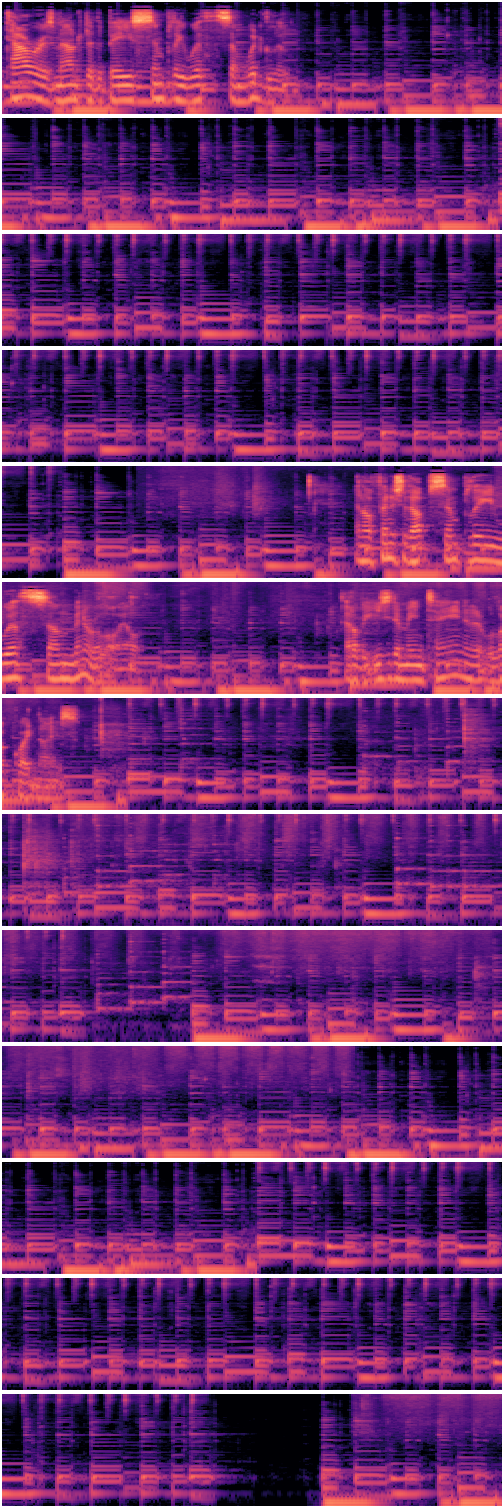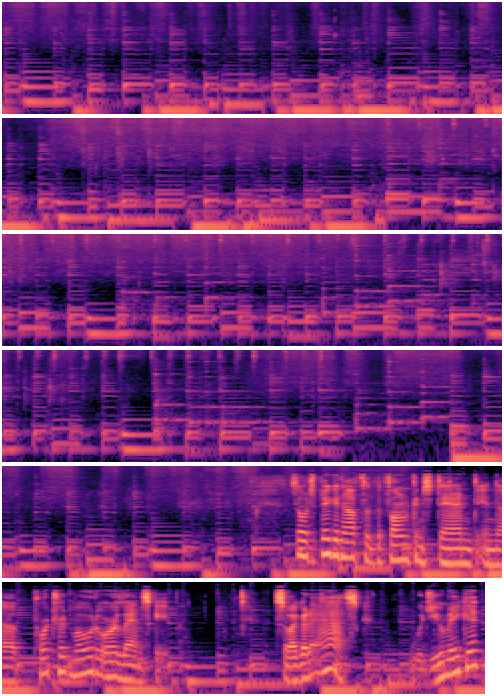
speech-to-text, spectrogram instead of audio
Tower is mounted to the base simply with some wood glue. And I'll finish it up simply with some mineral oil. That'll be easy to maintain and it will look quite nice. So it's big enough that the phone can stand in a portrait mode or landscape. So I gotta ask, would you make it?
